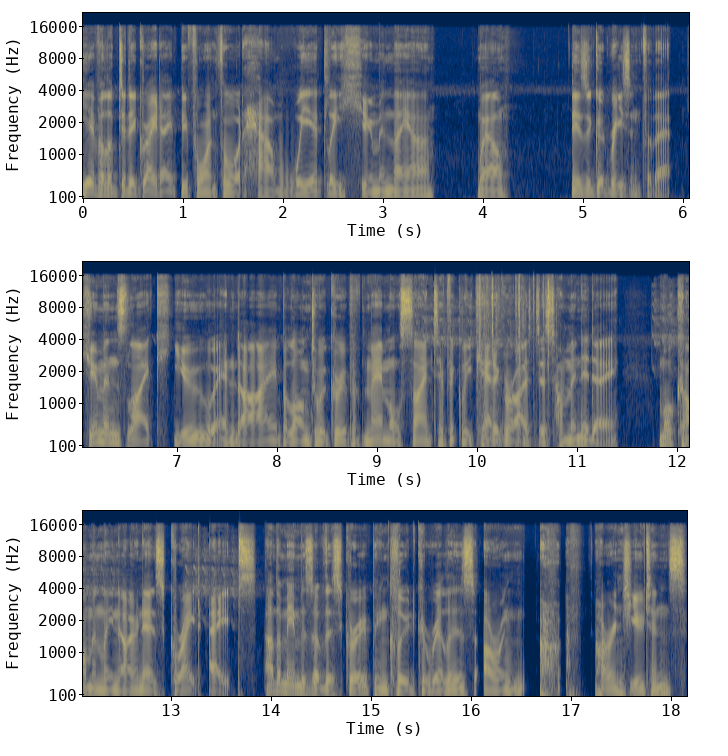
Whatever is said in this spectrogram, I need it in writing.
You ever looked at a great ape before and thought how weirdly human they are? Well, there's a good reason for that. Humans like you and I belong to a group of mammals scientifically categorized as hominidae, more commonly known as great apes. Other members of this group include gorillas, orang orangutans,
